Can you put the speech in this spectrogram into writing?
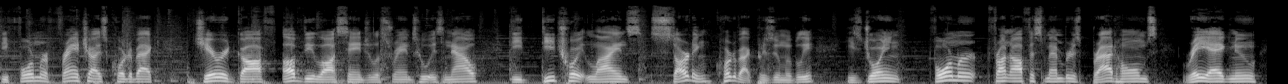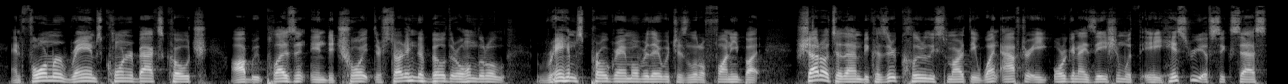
the former franchise quarterback, Jared Goff of the Los Angeles Rams, who is now the Detroit Lions starting quarterback, presumably. He's joining former front office members Brad Holmes, Ray Agnew, and former Rams cornerbacks coach Aubrey Pleasant in Detroit. They're starting to build their own little Rams program over there, which is a little funny, but shout out to them because they're clearly smart. They went after a organization with a history of success,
